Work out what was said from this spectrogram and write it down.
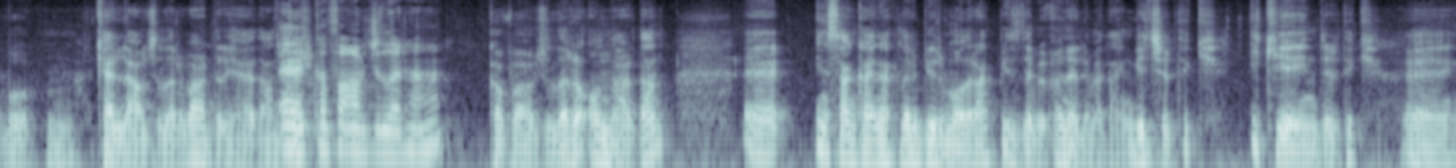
bu hmm, kelle avcıları vardır ya headhunter. Evet kafa avcıları. Hı hı. kafa avcıları onlardan e, insan kaynakları birimi olarak biz de bir önelemeden geçirdik. İkiye indirdik. E,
